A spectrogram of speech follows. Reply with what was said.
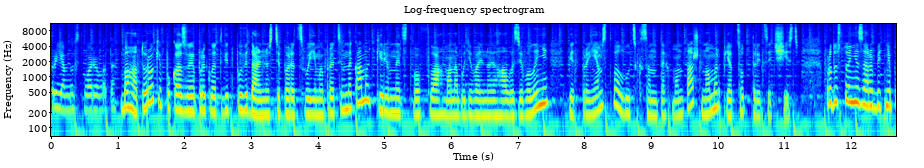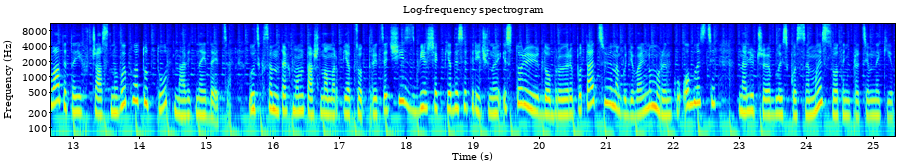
приємно створювати. Багато років показує приклад відповідальності перед своїми працівниками керівництво флагмана будівельної галузі Волині підприємства Луцьк Сантехмонтаж номер 536. Про достойні заробітні плати та їх вчасну виплату тут навіть не йдеться. Луцьк Сантехмонтаж номер 536 з більш як 50-річною історією доброю репутацією на будівельному ринку області налічує близько семи сотень працівників.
